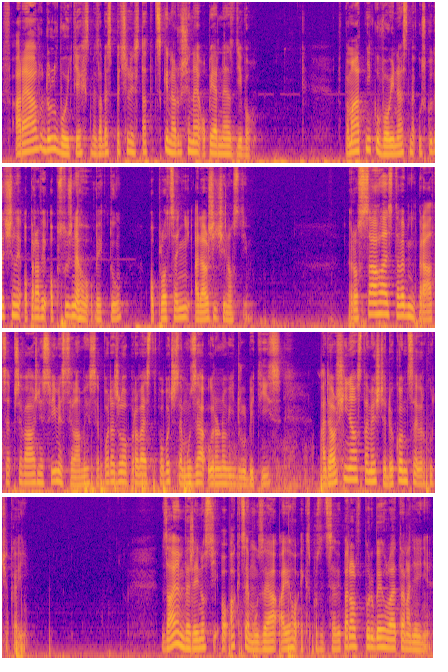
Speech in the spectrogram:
V areálu dolu Vojtěch jsme zabezpečili staticky narušené opěrné zdivo. V památníku Vojna jsme uskutečnili opravy obslužného objektu, oplocení a další činnosti. Rozsáhlé stavební práce převážně svými silami se podařilo provést v pobočce muzea Uranový důl Bytís a další nás tam ještě do konce roku čekají. Zájem veřejnosti o akce muzea a jeho expozice vypadal v průběhu léta nadějně,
